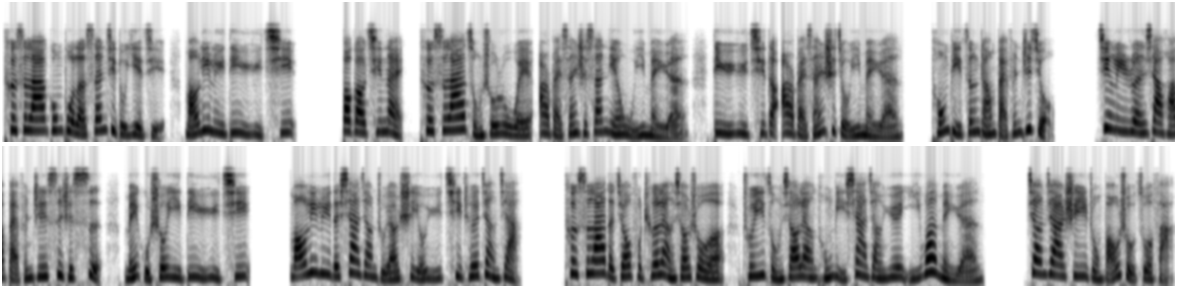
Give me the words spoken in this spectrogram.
特斯拉公布了三季度业绩，毛利率低于预期。报告期内，特斯拉总收入为二百三十三点五亿美元，低于预期的二百三十九亿美元，同比增长百分之九。净利润下滑百分之四十四，每股收益低于预期。毛利率的下降主要是由于汽车降价。特斯拉的交付车辆销售额除以总销量同比下降约一万美元。降价是一种保守做法，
